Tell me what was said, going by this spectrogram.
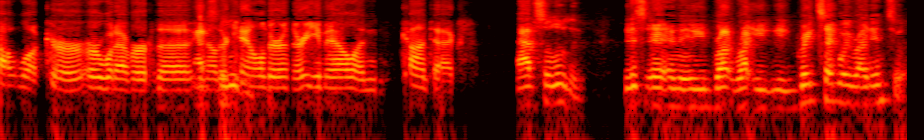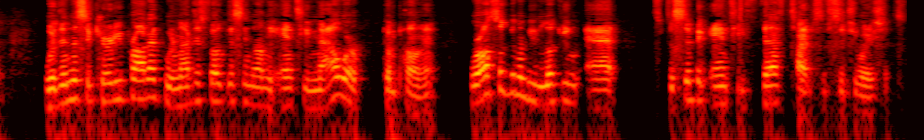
Outlook or, or whatever, the, you know, their calendar and their email and contacts. Absolutely. This and you brought right, you, you- great segue right into it. Within the security product, we're not just focusing on the anti-malware component. We're also going to be looking at specific anti-theft types of situations.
